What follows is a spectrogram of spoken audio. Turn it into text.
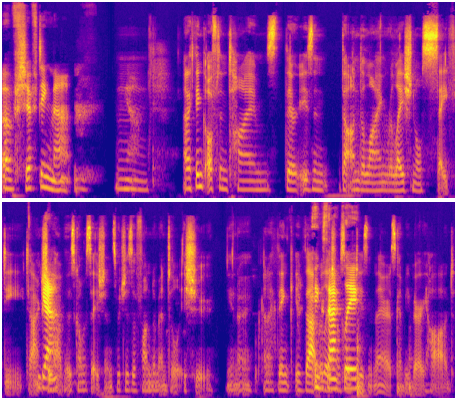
of shifting that. Mm. Yeah. And I think oftentimes there isn't the underlying relational safety to actually yeah. have those conversations, which is a fundamental issue, you know. And I think if that exactly. relational safety isn't there, it's going to be very hard.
